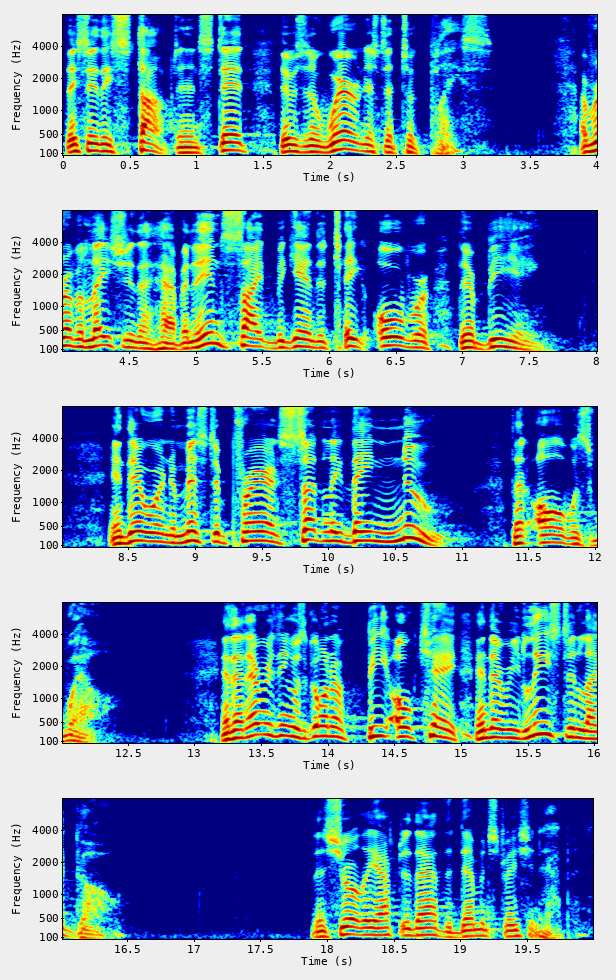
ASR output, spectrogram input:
they say they stopped, and instead, there was an awareness that took place a revelation that happened. An insight began to take over their being. And they were in the midst of prayer, and suddenly they knew that all was well and that everything was going to be okay. And they released and let go. Then, shortly after that, the demonstration happened.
